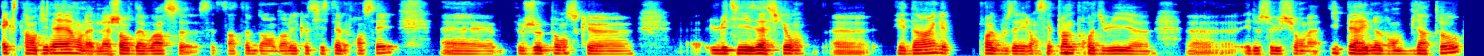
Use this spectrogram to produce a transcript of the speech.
extraordinaire. On a de la chance d'avoir cette startup dans, dans l'écosystème français. Euh, je pense que l'utilisation euh, est dingue. Je crois que vous allez lancer plein de produits et de solutions là, hyper innovantes bientôt.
